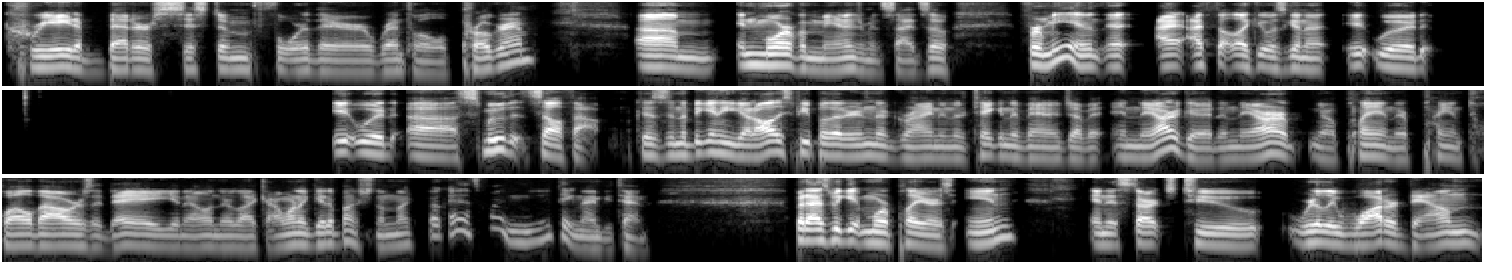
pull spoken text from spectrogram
create a better system for their rental program, um, and more of a management side. So for me, uh, I, I felt like it was gonna it would it would uh, smooth itself out because in the beginning you got all these people that are in their grind and they're taking advantage of it and they are good and they are you know playing they're playing 12 hours a day you know and they're like i want to get a bunch and i'm like okay that's fine you take 90 10 but as we get more players in and it starts to really water down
